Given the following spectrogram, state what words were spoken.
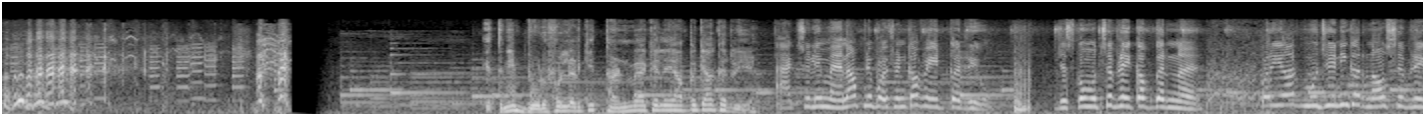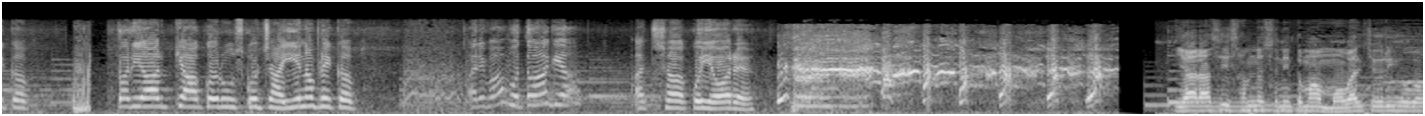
इतनी ब्यूटीफुल लड़की ठंड में अकेले यहाँ पे क्या कर रही है? एक्चुअली मैं ना अपने बॉयफ्रेंड का वेट कर रही हूँ जिसको मुझसे ब्रेकअप करना है। पर यार मुझे नहीं करना उससे ब्रेकअप पर यार क्या करूँ? उसको चाहिए ना ब्रेकअप अरे वाह वो तो आ गया। अच्छा कोई और है। यार आशीष हमने सुनी तुम्हारा मोबाइल चोरी होगा।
